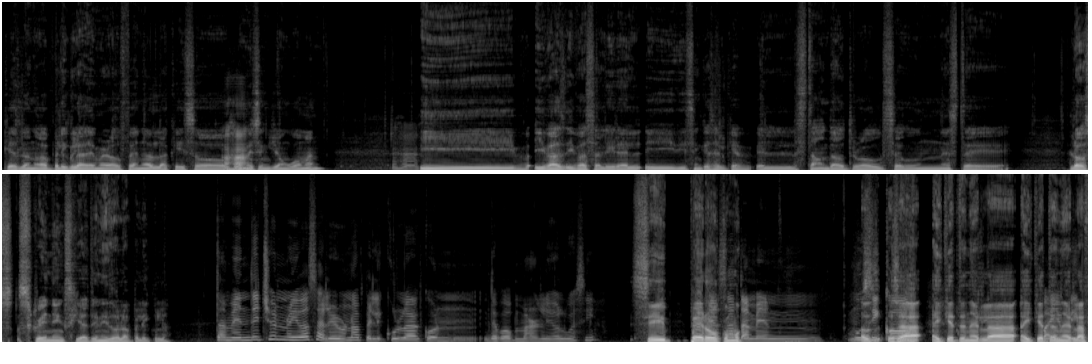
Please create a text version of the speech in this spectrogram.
que es la nueva película de Emerald Fennell, la que hizo Ajá. Promising Young Woman. Ajá. Y, y, va, y va a salir él y dicen que es el que el standout role según este los screenings que ha tenido la película. También, de hecho, no iba a salir una película con de Bob Marley o algo así. Sí, pero Esa como también músico. o sea, hay que tenerla hay que Biopic. tenerla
